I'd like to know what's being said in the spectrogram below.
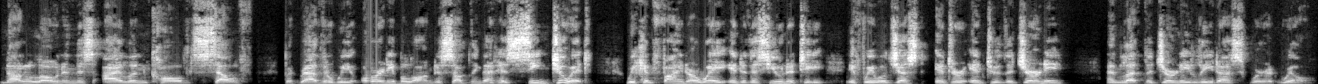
not alone in this island called self, but rather we already belong to something that has seen to it. We can find our way into this unity if we will just enter into the journey and let the journey lead us where it will.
